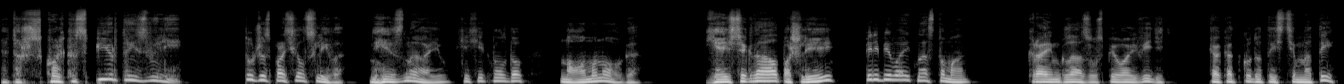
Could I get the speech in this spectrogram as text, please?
Это ж сколько спирта извели! Тут же спросил Слива. «Не знаю», — хихикнул док, — «но много». «Есть сигнал, пошли!» — перебивает нас туман. Краем глаза успеваю видеть, как откуда-то из темноты,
